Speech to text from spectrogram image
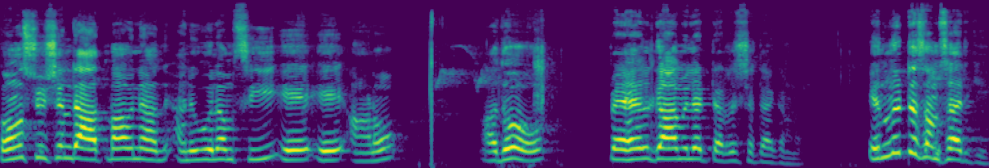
കോൺസ്റ്റിറ്റ്യൂഷന്റെ ആത്മാവിന് അനുകൂലം സി എ എ ആണോ? അതോ പെഹൽഗാമിലെ ടെററിസ്റ്റ് അറ്റാക്കാണോ എന്നിട്ട് സംസാരിക്കുക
